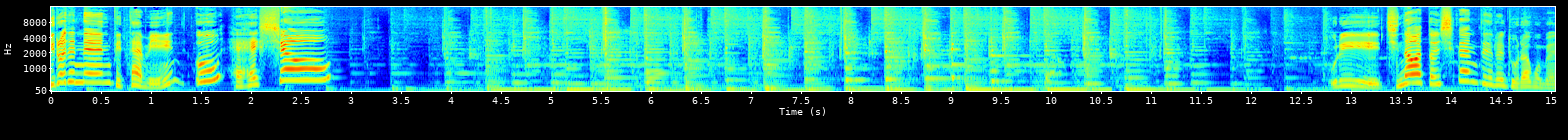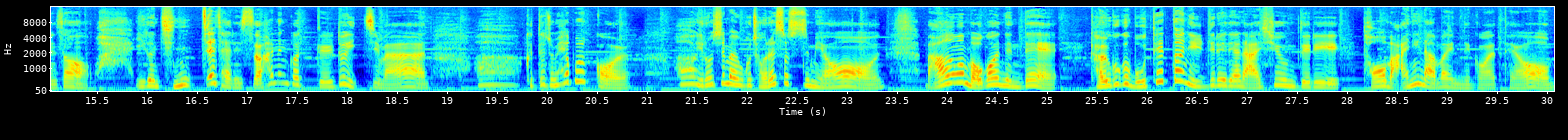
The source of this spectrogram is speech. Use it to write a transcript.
귀로 듣는 비타민 우헤헤쇼. 우리 지나왔던 시간들을 돌아보면서 와 이건 진짜 잘했어 하는 것들도 있지만 아 그때 좀 해볼 걸. 아 이러지 말고 저랬었으면 마음은 먹었는데 결국은 못했던 일들에 대한 아쉬움들이 더 많이 남아 있는 것 같아요.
